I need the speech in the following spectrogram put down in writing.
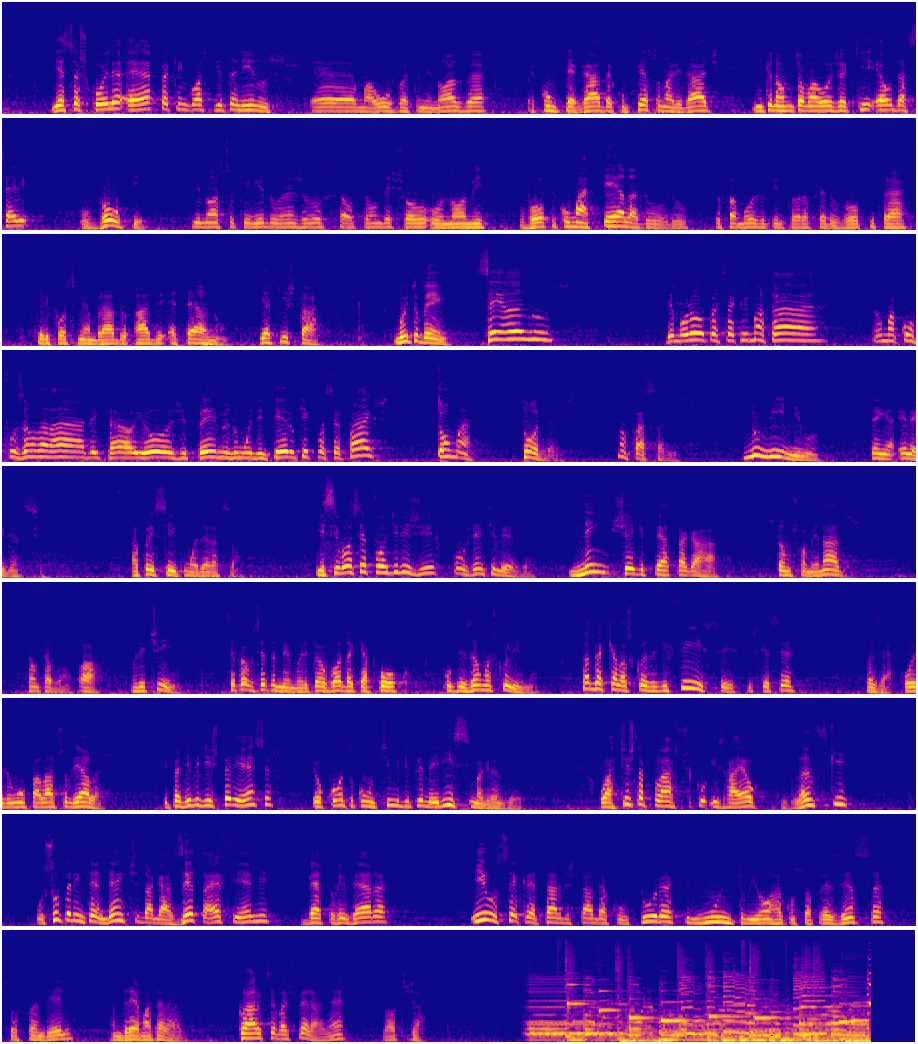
E essa escolha é para quem gosta de taninos. É uma uva taninosa, é, com pegada, com personalidade. E que nós vamos tomar hoje aqui é o da série Volpe, que nosso querido Ângelo Salton deixou o nome Volpe com uma tela do, do, do famoso pintor Alfredo Volpe para que ele fosse lembrado ad eternum. E aqui está. Muito bem, 100 anos, demorou para se aclimatar, é uma confusão danada e tal, e hoje prêmios no mundo inteiro, o que, que você faz? Toma todas. Não faça isso. No mínimo, tenha elegância. Aprecie com moderação. E se você for dirigir, por gentileza, nem chegue perto da garrafa. Estamos combinados? Então tá bom. Ó, bonitinha. Isso é para você também, bonitão. Eu vou daqui a pouco com visão masculina. Sabe aquelas coisas difíceis de esquecer? Pois é, hoje vamos falar sobre elas. E para dividir experiências, eu conto com um time de primeiríssima grandeza. O artista plástico Israel Kilansky, o superintendente da Gazeta FM, Beto Rivera, e o secretário de Estado da Cultura, que muito me honra com sua presença, sou fã dele, André Matarazzo. Claro que você vai esperar, né? Volto já.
